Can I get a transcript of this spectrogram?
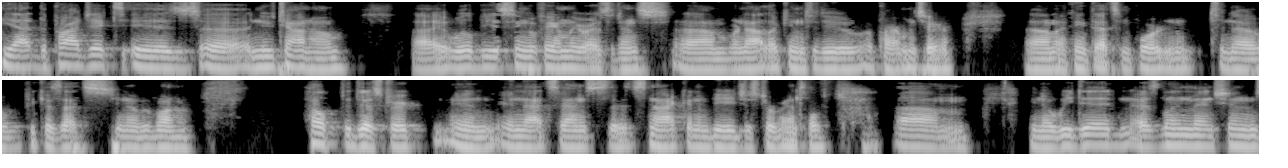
yeah, the project is uh, a new townhome. Uh, it will be a single family residence. Um, we're not looking to do apartments here. Um, I think that's important to know because that's, you know, we want to help the district in, in that sense that it's not going to be just a rental. Um, you know, we did, as Lynn mentioned,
